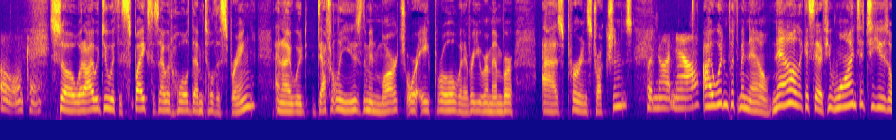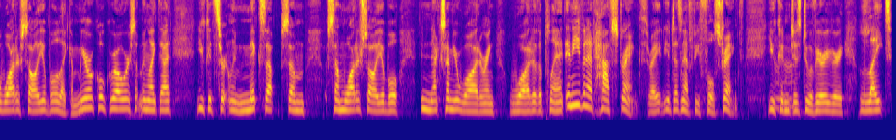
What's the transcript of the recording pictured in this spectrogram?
Oh, okay. So, what I would do with the spikes is I would hold them till the spring, and I would definitely use them in March or April, whenever you remember, as per instructions. But not now. I wouldn't put them in now. Now, like I said, if you wanted to use a water soluble, like a Miracle-Gro or something like that, you could certainly mix up some some water soluble. Next time you're watering, water the plant, and even at half strength, right? It doesn't have to be full strength. You can mm-hmm. just do a very very light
